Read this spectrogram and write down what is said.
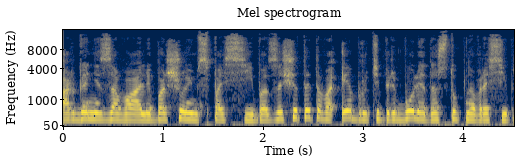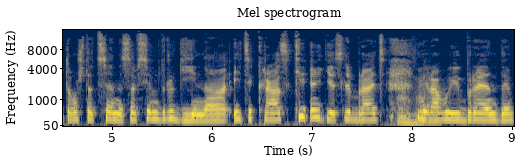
организовали. Большое им спасибо. За счет этого Эбру теперь более доступна в России, потому что цены совсем другие на эти краски, если брать угу. мировые бренды.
